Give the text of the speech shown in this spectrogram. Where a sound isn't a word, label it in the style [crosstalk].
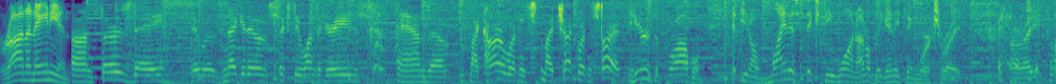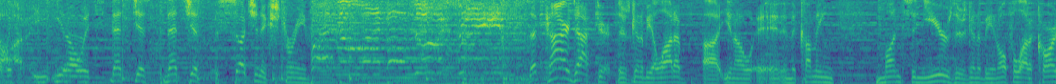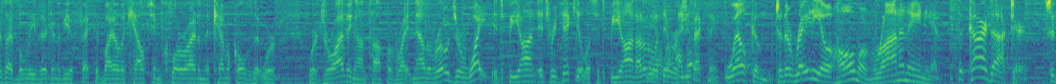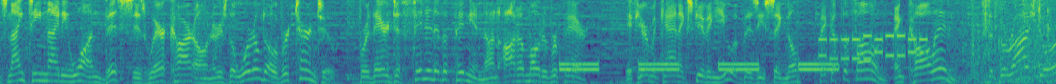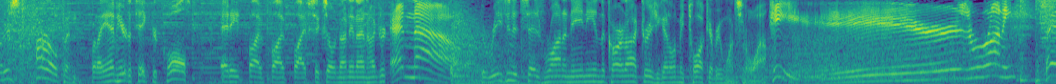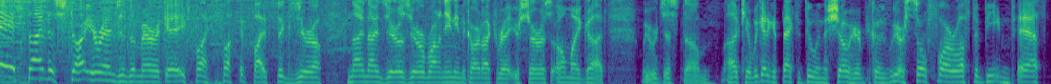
Ron Ananian. On Thursday, it was negative 61 degrees, [laughs] and uh, my car wouldn't, my truck wouldn't start. Here's the problem. You know, minus 61, I don't think anything works right. All right. [laughs] Uh, you, you know, it's that's just that's just such an extreme. The Car Doctor. There's going to be a lot of, uh, you know, in, in the coming months and years, there's going to be an awful lot of cars. I believe they're going to be affected by all the calcium chloride and the chemicals that we're we're driving on top of right now. The roads are white. It's beyond. It's ridiculous. It's beyond. I don't know what they were expecting. Welcome to the radio home of Ron Ananian, the Car Doctor. Since 1991, this is where car owners the world over turn to for their definitive opinion on automotive repair. If your mechanic's giving you a busy signal, pick up the phone and call in. The garage doors are open. But I am here to take your calls at 855-560-9900. And now, The reason it says Ron Ananian, the car doctor, is you got to let me talk every once in a while. here's Ronnie. Hey, it's time to start your engines, America. 855-560-9900. Ron Ananian, the car doctor at your service. Oh, my God. We were just, um, okay, we got to get back to doing the show here because we are so far off the beaten path.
